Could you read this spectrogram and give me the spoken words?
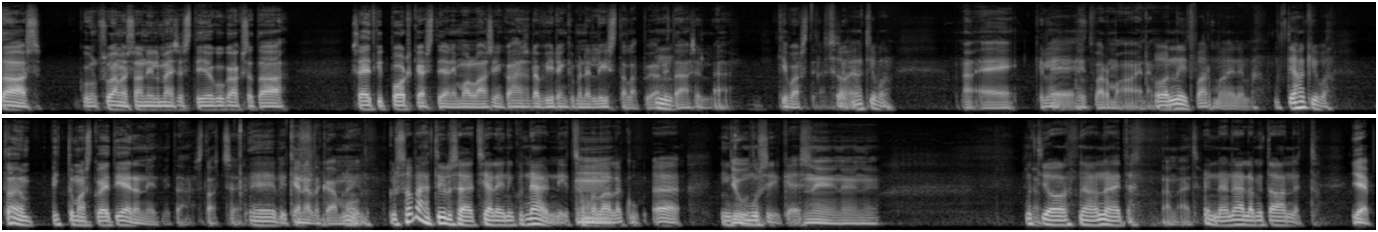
taas, kun Suomessa on ilmeisesti joku 270 podcastia, niin me ollaan siinä 250 listalla pyöritään mm. sillä kivasti. Se on ihan kiva. No ei, kyllä ei. niitä varmaan enemmän. On niitä varmaan enemmän, mutta ihan kiva. Toi on vittumaista, kun ei tiedä niitä mitään statseja. Ei vittu. Keneltäkään muuta. Kun se on vähän tylsää, että siellä ei niinku näy niitä samalla mm. lailla kuin ää, niinku musiikeissa. Niin, niin, niin. Mut joo, nää on näitä. Nää on näitä. Mennään näillä, mitä annettu. Jep.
